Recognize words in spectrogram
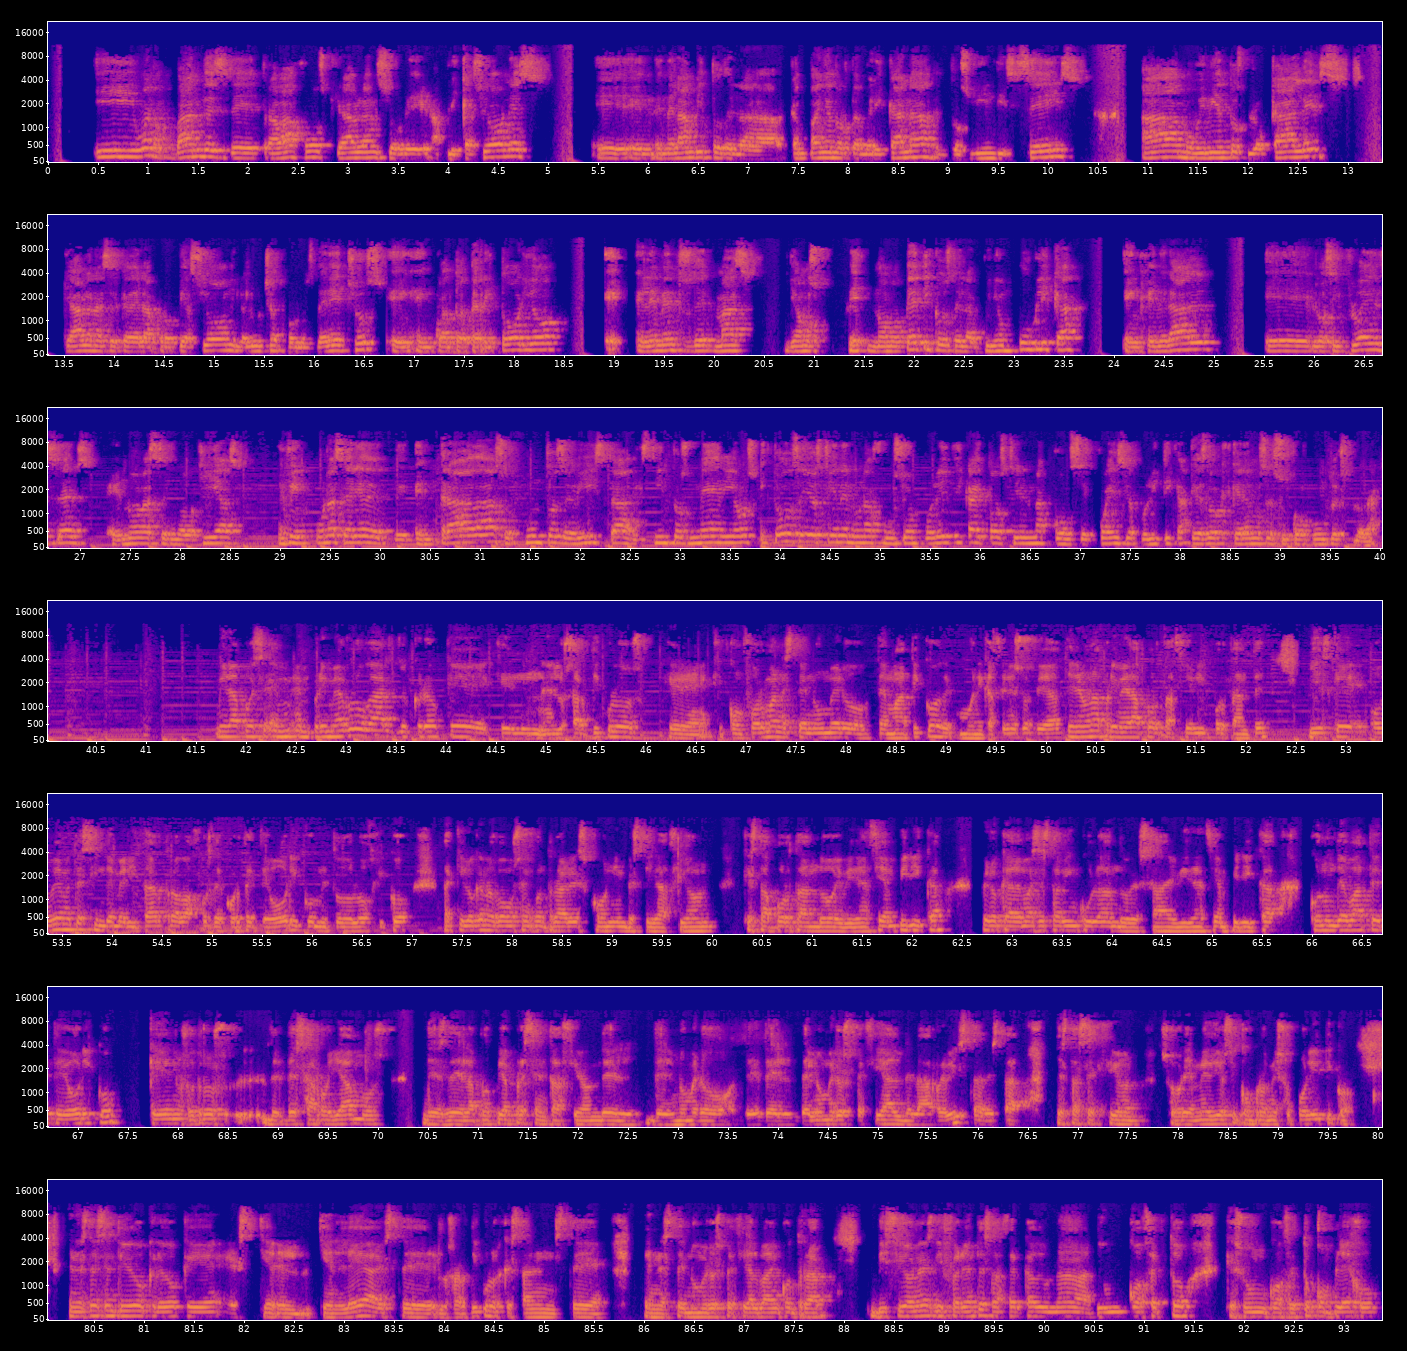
Y bueno, van desde trabajos que hablan sobre aplicaciones, eh, en, el ámbito de la campaña norteamericana del 2016 a movimientos locales que hablan acerca de la apropiación y la lucha por los derechos en, cuanto a territorio, eh, elementos de más, digamos, eh, nomotéticos de la opinión pública en general, los influencers, nuevas tecnologías, en fin, una serie de, entradas o puntos de vista a distintos medios y todos ellos tienen una función política y todos tienen una consecuencia política, que es lo que queremos en su conjunto explorar. Mira, pues en, primer lugar yo creo que, en, los artículos que, conforman este número temático de comunicación y sociedad tienen una primera aportación importante y es que obviamente sin demeritar trabajos de corte teórico, metodológico, aquí lo que nos vamos a encontrar es con investigación que está aportando evidencia empírica, pero que además está vinculando esa evidencia empírica con un debate teórico que nosotros eh, desarrollamos desde la propia presentación del, número, del, número especial de la revista, de esta, de esta sección sobre medios y compromiso político. En este sentido, creo que es quien, quien lea este, los artículos que están en este, en este número especial va a encontrar visiones diferentes acerca de, una, de un concepto que es un concepto complejo,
